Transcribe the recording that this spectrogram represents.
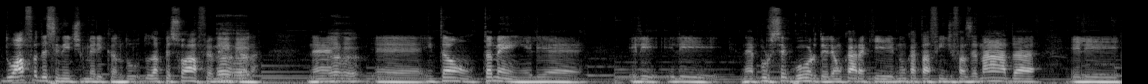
do afrodescendente americano, do, do- da pessoa afro-americana, né? Aham. É, então, também, ele é... Ele, ele né, por ser gordo, ele é um cara que nunca tá afim de fazer nada, ele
